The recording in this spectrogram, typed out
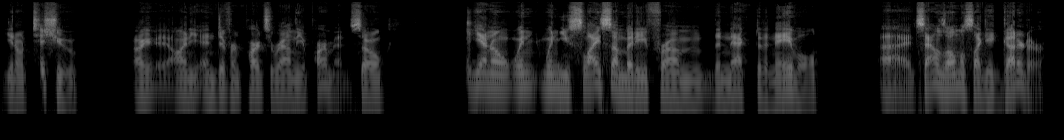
you know, tissue uh, on in different parts around the apartment. So, you know, when when you slice somebody from the neck to the navel, uh, it sounds almost like he gutted her.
